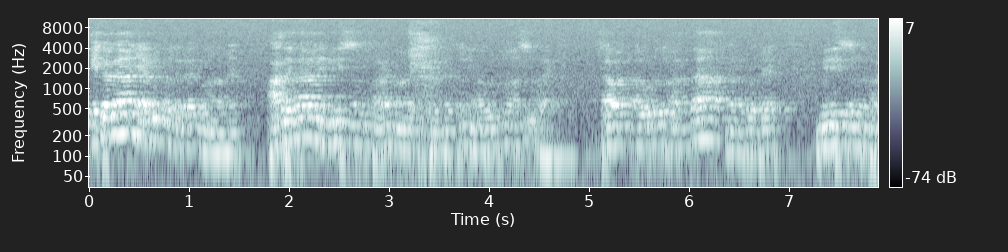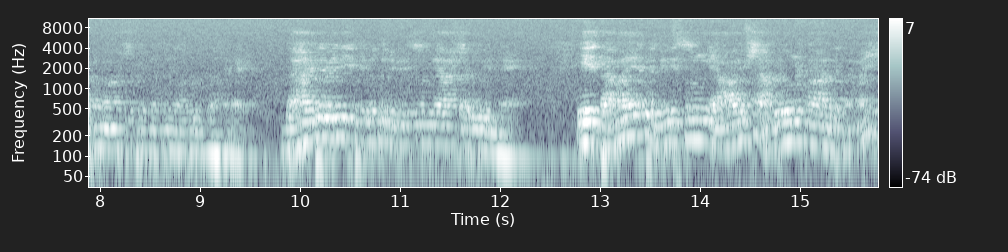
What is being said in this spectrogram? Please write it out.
එක ගානේ අඩු කරලා අද කාලේ මිනිස්සුන් පරමාර්ථ කරන අවුරුදු 80යි. තවත් අවුරුදු 7000 යනකොට මිනිස්සුන්ගේ පරමාංශ වෙනතුනේ අවුරුදු 10යි. 10ට වැඩි පිළිතුරු මිනිස්සුන්ගේ ආශ අඩු වෙන්නේ ඒ 10ට මිනිස්සුන්ගේ ආයුෂ අඩු වුණ කාලේ තමයි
